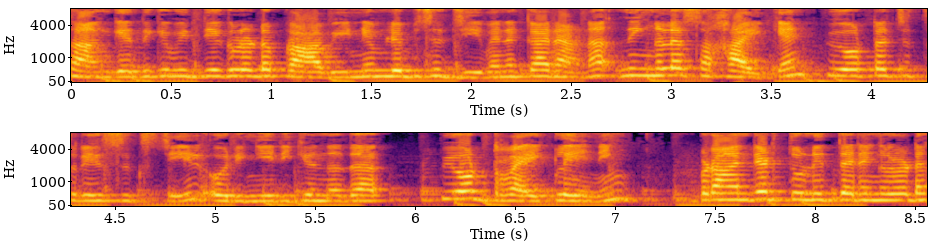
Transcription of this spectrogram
സാങ്കേതിക വിദ്യകളുടെ പ്രാവീണ്യം ലഭിച്ച ജീവനക്കാരാണ് നിങ്ങളെ സഹായിക്കാൻ പ്യൂർ ടച്ച് ത്രീ സിക്സ്റ്റിയിൽ ഒരുങ്ങിയിരിക്കുന്നത്. പ്യൂർ ഡ്രൈ ക്ലീനിംഗ് ബ്രാൻഡഡ് തുണിത്തരങ്ങളുടെ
